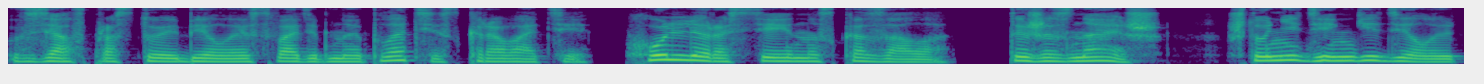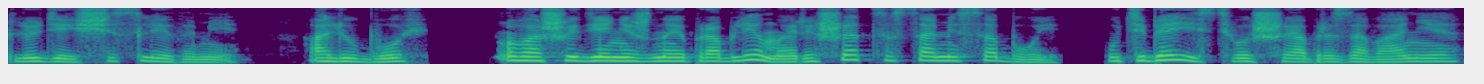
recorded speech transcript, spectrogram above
Взяв простое белое свадебное платье с кровати, Холли рассеянно сказала. «Ты же знаешь, что не деньги делают людей счастливыми, а любовь. Ваши денежные проблемы решатся сами собой. У тебя есть высшее образование,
